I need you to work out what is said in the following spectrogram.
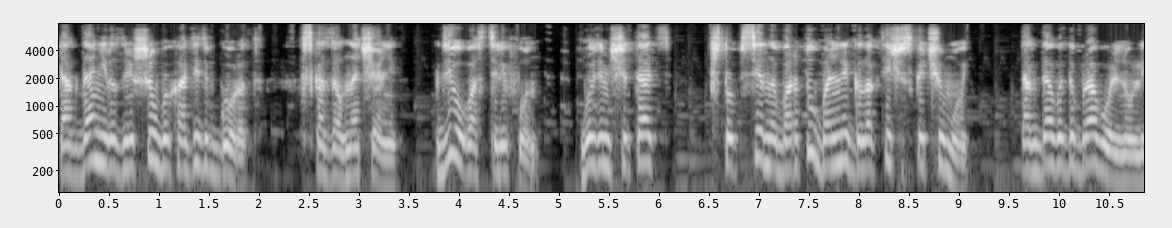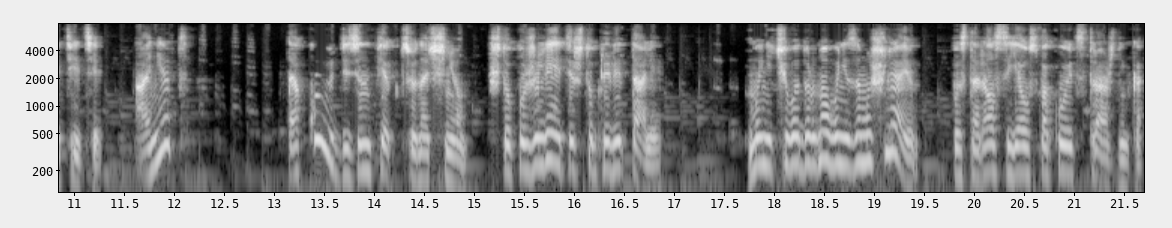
Тогда не разрешим выходить в город, сказал начальник. Где у вас телефон? Будем считать, что все на борту больны галактической чумой. Тогда вы добровольно улетите. А нет, такую дезинфекцию начнем, что пожалеете, что прилетали. Мы ничего дурного не замышляем, постарался я успокоить стражника.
